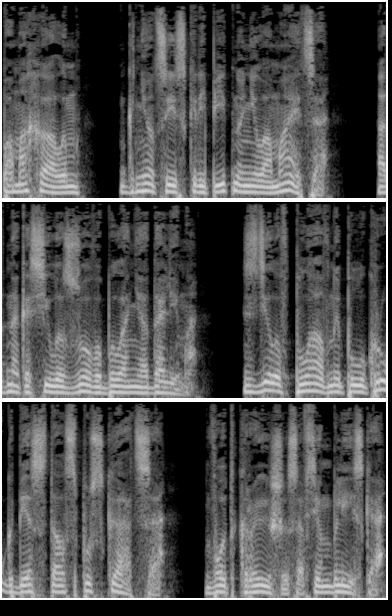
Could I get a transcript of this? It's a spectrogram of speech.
Помахал им. Гнется и скрипит, но не ломается. Однако сила зова была неодолима. Сделав плавный полукруг, бес стал спускаться. Вот крыши совсем близко.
